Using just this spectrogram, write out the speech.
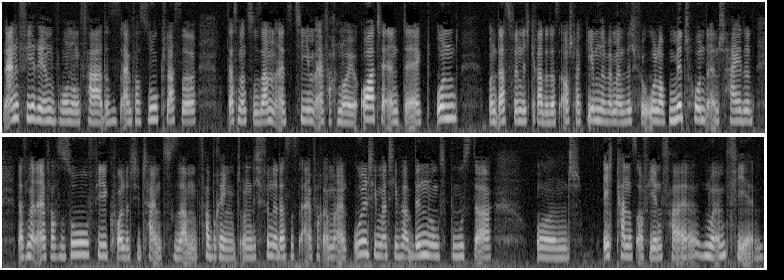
in eine Ferienwohnung fahrt. Das ist einfach so klasse, dass man zusammen als Team einfach neue Orte entdeckt und und das finde ich gerade das Ausschlaggebende, wenn man sich für Urlaub mit Hund entscheidet, dass man einfach so viel Quality Time zusammen verbringt. Und ich finde, das ist einfach immer ein ultimativer Bindungsbooster. Und ich kann es auf jeden Fall nur empfehlen.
